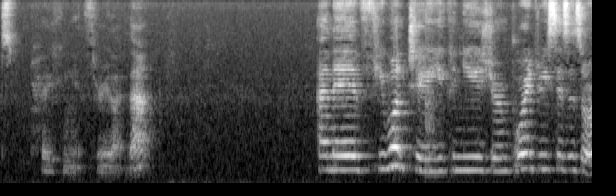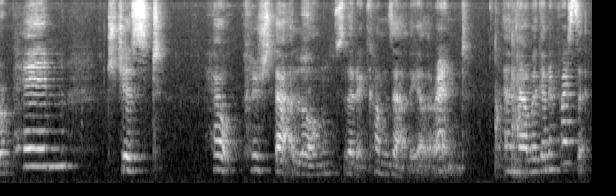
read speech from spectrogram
just poking it through like that. And if you want to, you can use your embroidery scissors or a pin to just help push that along so that it comes out the other end. And now we're going to press it.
